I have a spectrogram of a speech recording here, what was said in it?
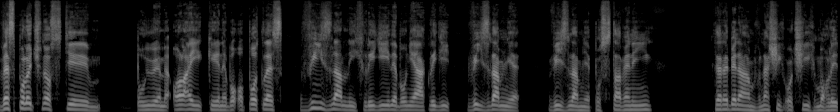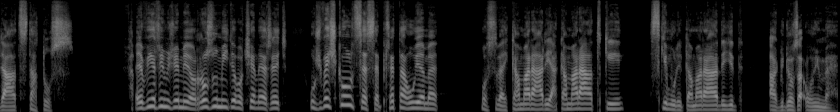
ve společnosti bojujeme o lajky nebo o potles významných lidí nebo nějak lidí významně, významně postavených, které by nám v našich očích mohly dát status. A já věřím, že mi rozumíte, o čem je řeč. Už ve školce se přetahujeme o své kamarády a kamarádky, s kým bude kamarádit a kdo zaujme.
